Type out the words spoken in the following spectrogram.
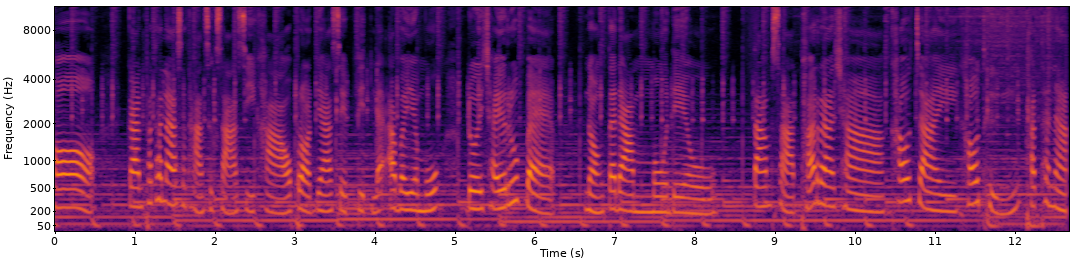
ข้อ การพัฒนาสถานศึกษาสีขาวปลอดยาเสพติดและอบายมุขโดยใช้รูปแบบหนองตาดำโมเดล ตามศาสตร์พระราชา เข้าใจ เข้าถึง พัฒนา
